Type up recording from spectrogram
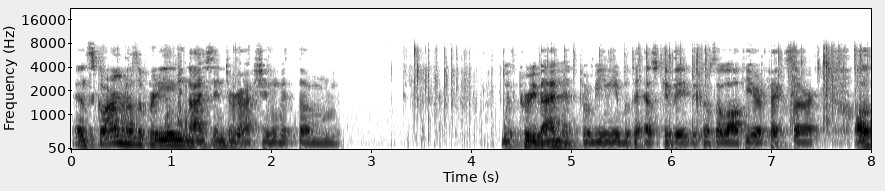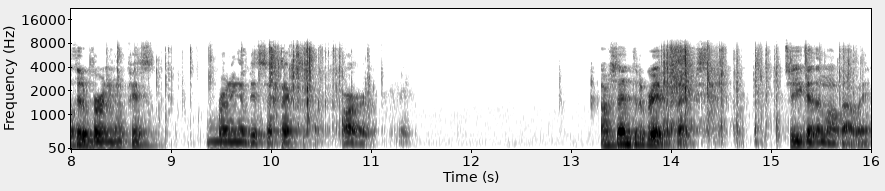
And Scarm has a pretty nice interaction with um, with Kuribandit for being able to excavate because a lot of your effects are all of the burning fist burning abyss effects are are sent to the grave effects. So you get them out that way.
